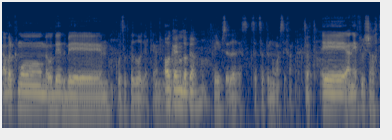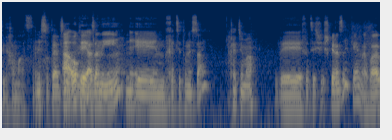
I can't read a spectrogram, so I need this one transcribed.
אבל כמו מעודד בקבוצת כדורגל, כן? אוקיי, נו, דבר. אוקיי, בסדר, קצת סטנו מהשיחה. קצת. אה, אני אפילו שכחתי בכלל מה רציתי. אני סוטה. אה, אוקיי, אז אני Mm. אה, חצי טוניסאי חצי מה? וחצי אשכנזי, כן, אבל...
